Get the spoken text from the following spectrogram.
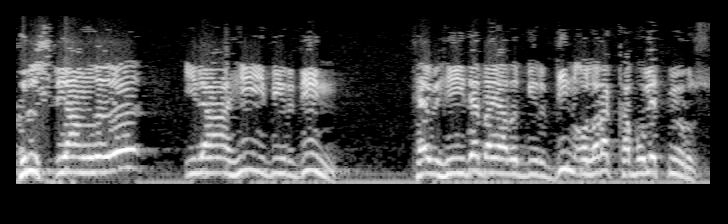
Hristiyanlığı ilahi bir din, tevhide dayalı bir din olarak kabul etmiyoruz.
